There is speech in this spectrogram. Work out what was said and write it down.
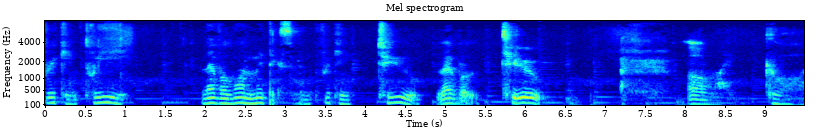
Freaking three level one mythics and freaking two level two. Oh my god.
